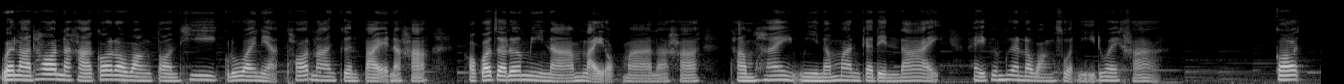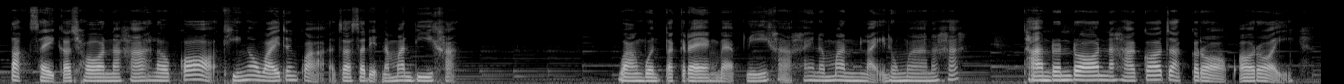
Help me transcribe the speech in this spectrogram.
เวลาทอดนะคะ ก็ระวังตอนที่กล้วยเนี่ยทอดนานเกินไปนะคะ เขาก็จะเริ่มมีน้ำไหลออกมานะคะทำให้มีน้ำมันกระเด็นได้ ให้เพื่อนๆระวังส่วนนี้ด้วยค่ะ ก็ตักใส่กระชอนนะคะ แล้วก็ทิ้งเอาไว้จนกว่าจะเสด็จน้ำมันดีค่ะ วางบนตะแกรงแบบนี้ค่ะ ให้น้ำมันไหลลงมานะคะ ทานร้อนๆนะคะ ก็จะกรอบอร่อย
